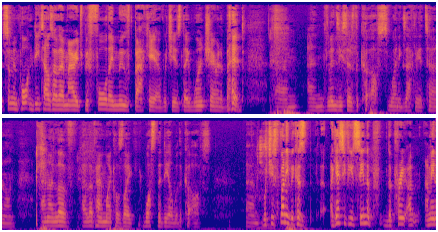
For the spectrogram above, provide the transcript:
some important details of their marriage before they moved back here, which is they weren't sharing a bed. Um, and Lindsay says the cut-offs weren't exactly a turn on. And I love, I love how Michael's like, "What's the deal with the cut-offs?" Um, which is funny because I guess if you'd seen the the pre, um, I mean,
